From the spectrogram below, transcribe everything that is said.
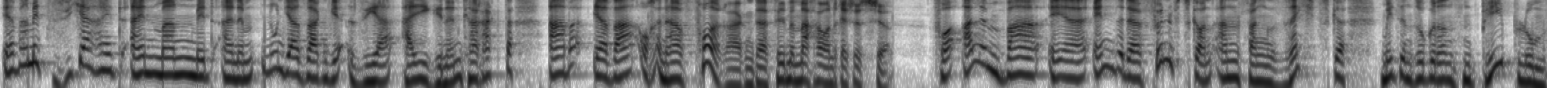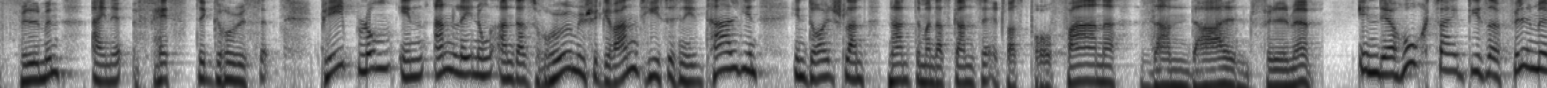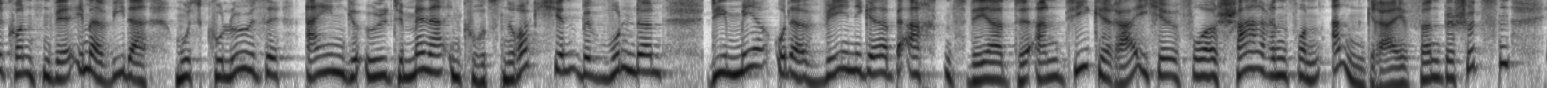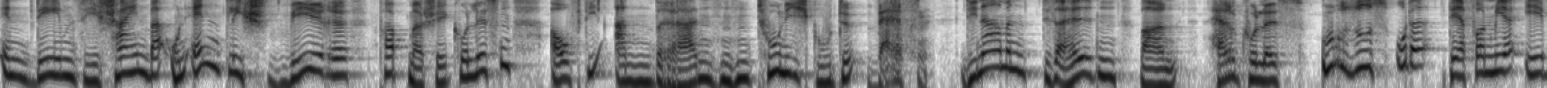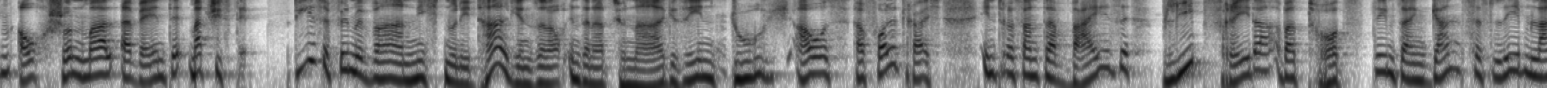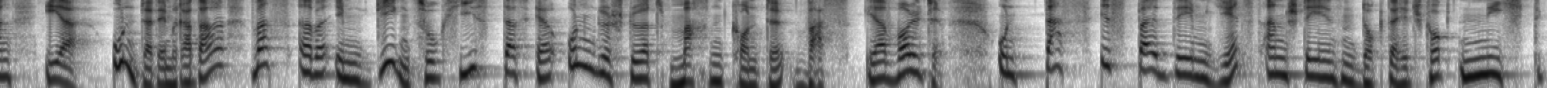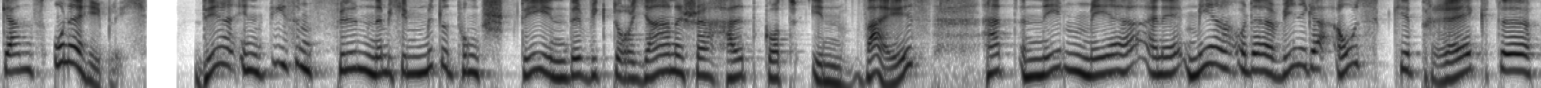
Er war mit Sicherheit ein Mann mit einem, nun ja, sagen wir, sehr eigenen Charakter, aber er war auch ein hervorragender Filmemacher und Regisseur. Vor allem war er Ende der 50er und Anfang 60er mit den sogenannten Peplum-Filmen eine feste Größe. Peplum in Anlehnung an das römische Gewand hieß es in Italien, in Deutschland nannte man das Ganze etwas profaner Sandalenfilme. In der Hochzeit dieser Filme konnten wir immer wieder muskulöse, eingeölte Männer in kurzen Röckchen bewundern, die mehr oder weniger beachtenswerte antike Reiche vor Scharen von Angreifern beschützten, indem sie scheinbar unendlich schwere Pappmaché-Kulissen auf die anbrandenden Tunichgute werfen. Die Namen dieser Helden waren Herkules, Ursus oder der von mir eben auch schon mal erwähnte Machiste. Diese Filme waren nicht nur in Italien, sondern auch international gesehen durchaus erfolgreich. Interessanterweise blieb Freda aber trotzdem sein ganzes Leben lang eher unter dem Radar, was aber im Gegenzug hieß, dass er ungestört machen konnte, was er wollte. Und das ist bei dem jetzt anstehenden Dr. Hitchcock nicht ganz unerheblich. Der in diesem Film nämlich im Mittelpunkt stehende viktorianische Halbgott in Weiß hat nebenher eine mehr oder weniger ausgeprägte,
